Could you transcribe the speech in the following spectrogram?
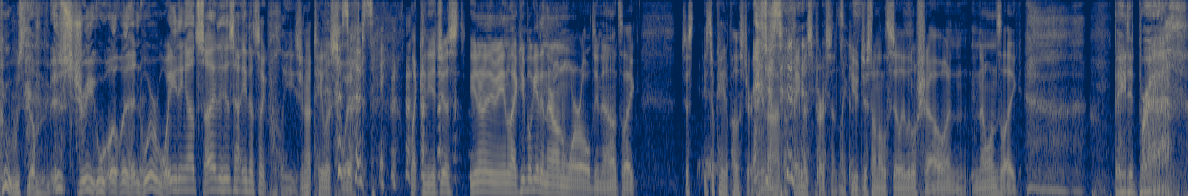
who's the mystery woman? We're waiting outside his house. You know, it's like, please, you're not Taylor That's what I'm Swift. like, can you just, you know what I mean? Like, people get in their own world. You know, it's like. Just it's okay to post her. You're Just- not a famous person. Like you're just on a silly little show, and no one's like bated breath.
